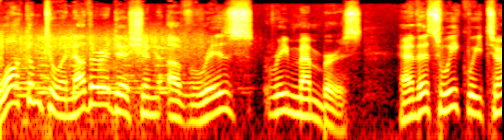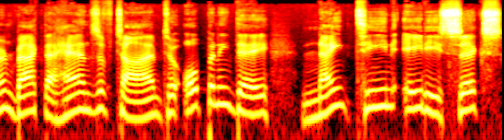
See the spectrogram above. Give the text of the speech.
Welcome to another edition of Rizzs Remembers. And this week we turn back the hands of time to opening day 1986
